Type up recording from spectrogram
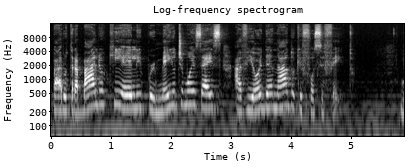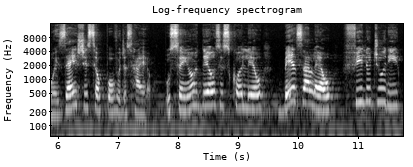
para o trabalho que ele, por meio de Moisés, havia ordenado que fosse feito. Moisés disse ao povo de Israel: O Senhor Deus escolheu Bezalel, filho de Uri,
